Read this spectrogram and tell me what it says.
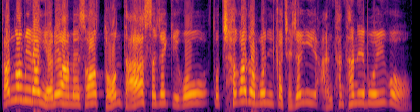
딴 놈이랑 연애하면서 돈 다 써제끼고 또 처가도 보니까 재정이 안 탄탄해 보이고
